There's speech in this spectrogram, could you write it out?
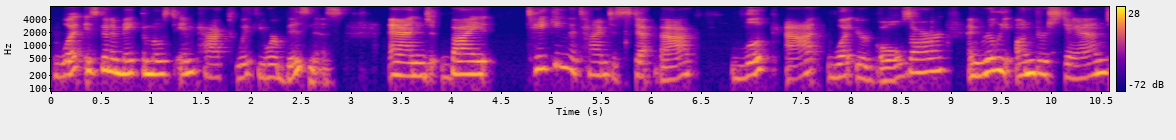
What is going to make the most impact with your business? And by taking the time to step back, look at what your goals are and really understand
